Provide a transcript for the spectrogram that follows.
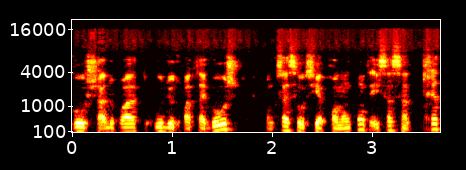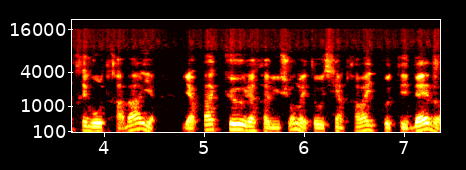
gauche à droite ou de droite à gauche. Donc ça, c'est aussi à prendre en compte. Et ça, c'est un très très gros travail. Il n'y a pas que la traduction, mais tu as aussi un travail côté dev,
